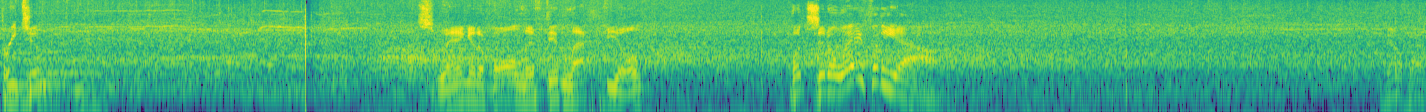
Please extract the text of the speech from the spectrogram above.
3-2. Swing and a ball lifted left field. Puts it away for the out. Now back.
